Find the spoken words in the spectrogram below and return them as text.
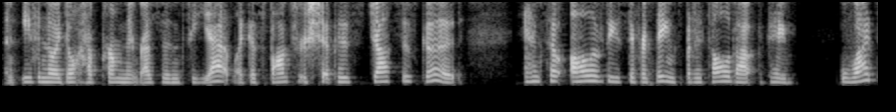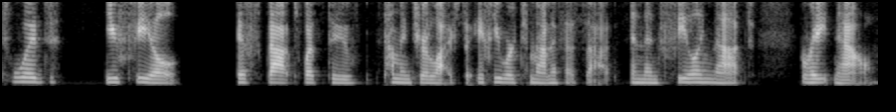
And even though I don't have permanent residency yet, like a sponsorship is just as good. And so all of these different things, but it's all about okay, what would you feel if that was to come into your life? So if you were to manifest that and then feeling that right now.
